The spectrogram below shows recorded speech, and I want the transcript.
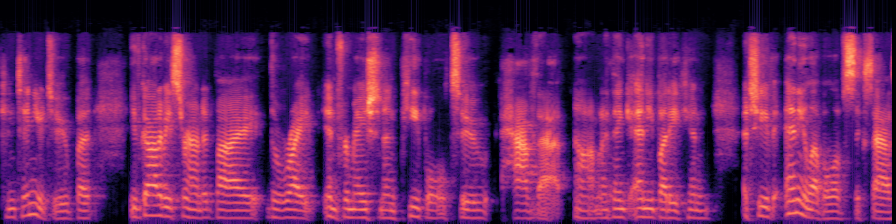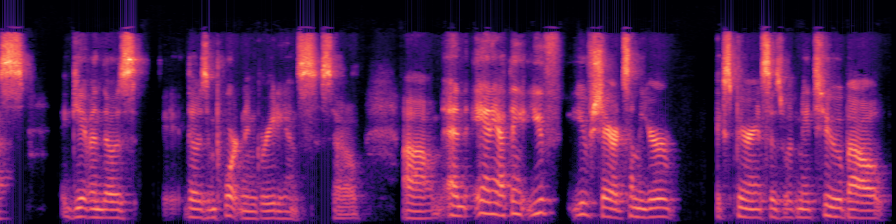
continue to but you've got to be surrounded by the right information and people to have that um, and i think anybody can achieve any level of success given those those important ingredients so um, and annie i think you've you've shared some of your experiences with me too about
